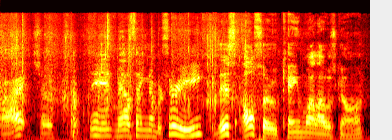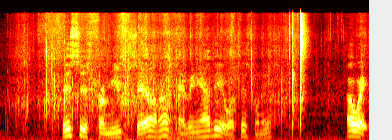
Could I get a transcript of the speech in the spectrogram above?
All right, so then mail thing number three. This also came while I was gone. This is from Uxcell, and I don't have any idea what this one is. Oh wait,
